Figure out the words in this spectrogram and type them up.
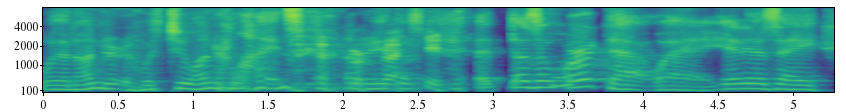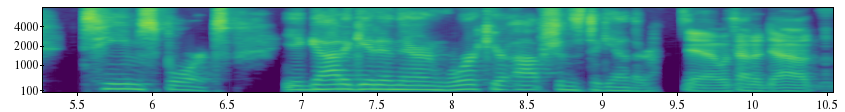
with an under with two underlines. right. It doesn't work that way. It is a team sport. You got to get in there and work your options together. Yeah, without a doubt.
